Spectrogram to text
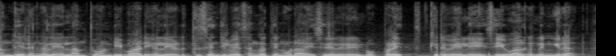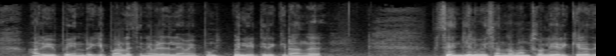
அந்த இடங்களை எல்லாம் தோண்டி பாடிகளை எடுத்து செஞ்சிலுவை சங்கத்தினூடாக இஸ்ரேலில் ஒப்படைக்கிற வேலையை செய்வார்கள் என்கிற அறிவிப்பை இன்றைக்கு பாலஸ்தீன விடுதலை அமைப்பும் வெளியிட்டிருக்கிறாங்க. செஞ்சிலுவை சங்கமும் சொல்லியிருக்கிறது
